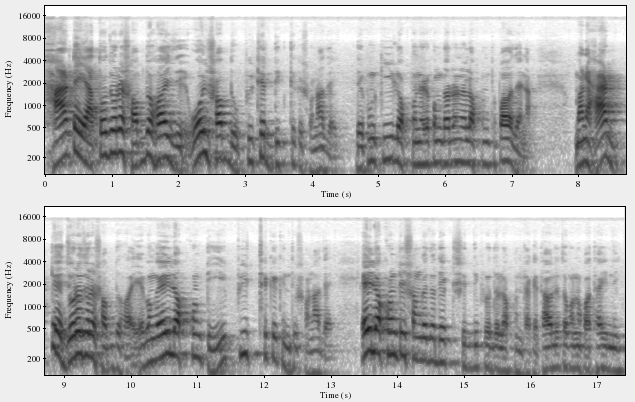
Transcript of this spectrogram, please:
হার্টে এত জোরে শব্দ হয় যে ওই শব্দ পিঠের দিক থেকে শোনা যায়। দেখুন কী লক্ষণ, এরকম ধরনের লক্ষণ তো পাওয়া যায় না। মানে হার্টে জোরে জোরে শব্দ হয় এবং এই লক্ষণটি পিঠ থেকে কিন্তু শোনা যায়। এই লক্ষণটির সঙ্গে যদি একটি সিদ্ধিপ্রদ লক্ষণ থাকে, তাহলে তো কোনো কথাই নেই।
